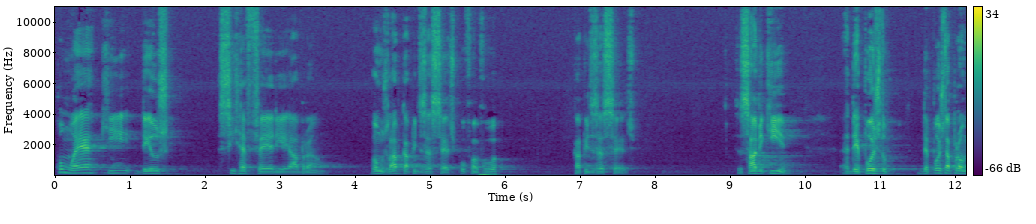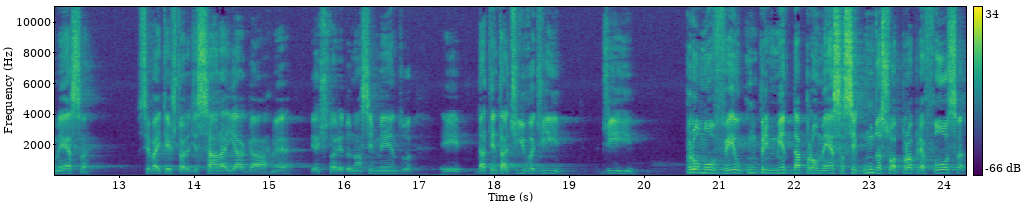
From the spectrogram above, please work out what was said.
Como é que Deus se refere a Abraão? Vamos lá para o capítulo 17, por favor. Capítulo 17. Você sabe que é, depois, do, depois da promessa, você vai ter a história de Sara e Agar, né? E a história do nascimento e da tentativa de, de promover o cumprimento da promessa segundo a sua própria força.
